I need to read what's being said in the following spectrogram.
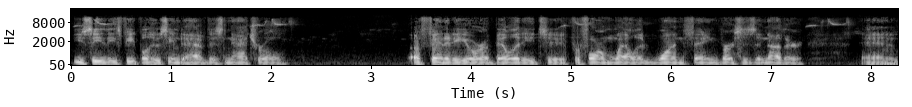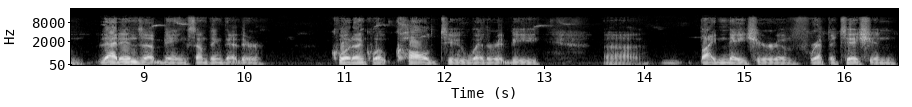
you see these people who seem to have this natural affinity or ability to perform well at one thing versus another. And that ends up being something that they're quote unquote called to, whether it be uh, by nature of repetition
